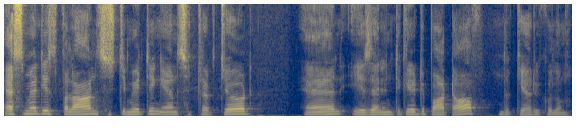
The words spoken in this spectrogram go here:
Estimate is planned systematic and structured and is an integrated part of the curriculum.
